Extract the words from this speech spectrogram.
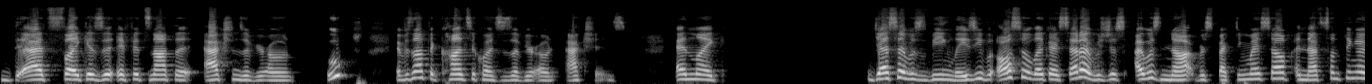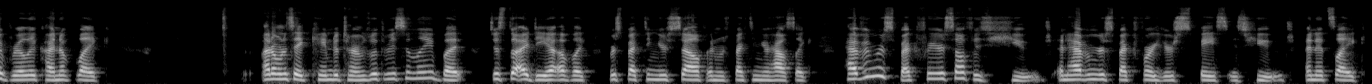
that's like as if it's not the actions of your own oops if it's not the consequences of your own actions and like yes i was being lazy but also like i said i was just i was not respecting myself and that's something i've really kind of like i don't want to say came to terms with recently but just the idea of like respecting yourself and respecting your house like having respect for yourself is huge and having respect for your space is huge and it's like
